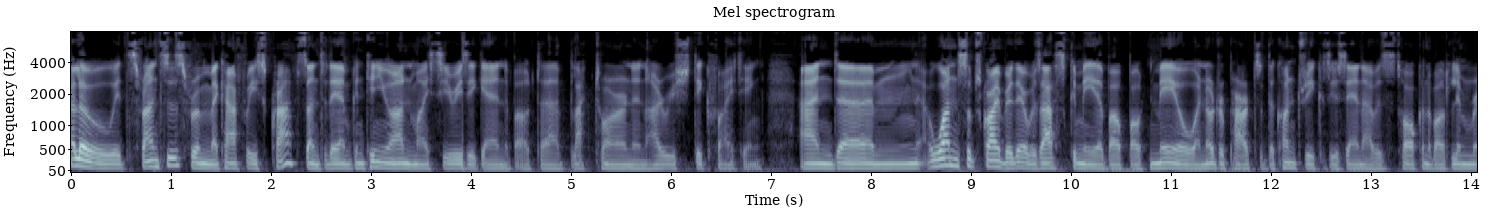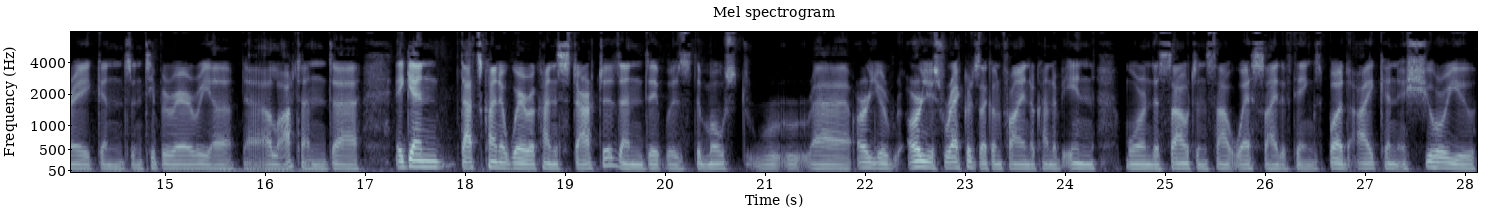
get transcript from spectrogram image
Hello, it's Francis from McCaffrey's Crafts, and today I'm continuing on my series again about uh, blackthorn and Irish stick fighting. And um, one subscriber there was asking me about, about Mayo and other parts of the country because he was saying I was talking about Limerick and, and Tipperary uh, a lot. And uh, again, that's kind of where it kind of started, and it was the most uh, earlier earliest records I can find are kind of in more in the south and southwest side of things. But I can assure you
